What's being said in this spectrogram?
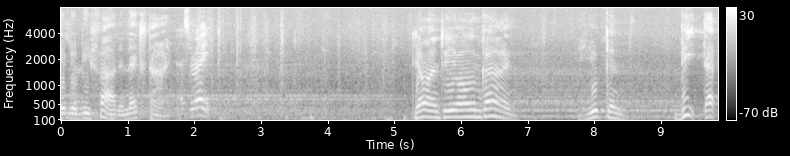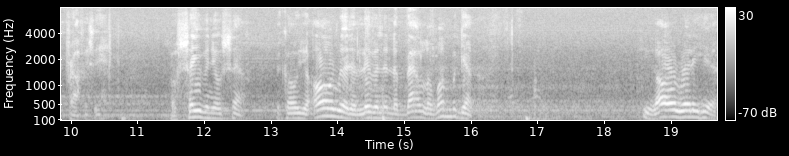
It will be fire the next time. That's right. Join to your own kind. You can beat that prophecy of saving yourself because you're already living in the battle of Armageddon. She's already here.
